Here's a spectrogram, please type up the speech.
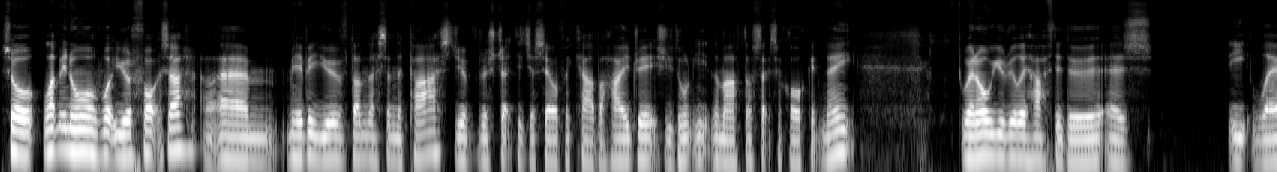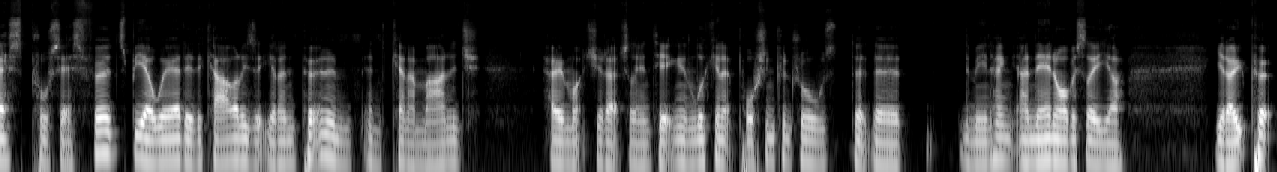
So let me know what your thoughts are. Um, maybe you've done this in the past. You've restricted yourself with carbohydrates. You don't eat them after six o'clock at night. When all you really have to do is eat less processed foods, be aware of the calories that you're inputting, and, and kind of manage how much you're actually intaking and looking at portion controls. The the the main thing, and then obviously your your output.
